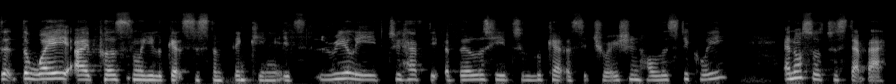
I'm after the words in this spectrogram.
the, the way I personally look at system thinking is really to have the ability to look at a situation holistically and also to step back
